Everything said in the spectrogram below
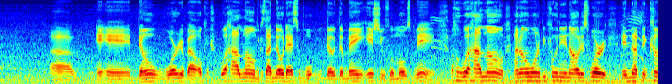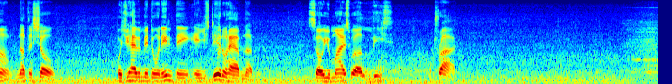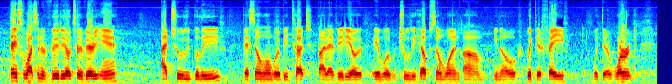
uh, and, and, don't worry about okay well how long? Because i know that's the, the main issue for most men. Oh well how long? I don't want to be putting in all this work and nothing come nothing show. But you haven't been doing anything and you still don't have nothing. So you might as well at least try. Thanks for watching the video to the very end. I truly believe that someone will be touched by that video. It will truly help someone, um, you know, with their faith, with their work,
